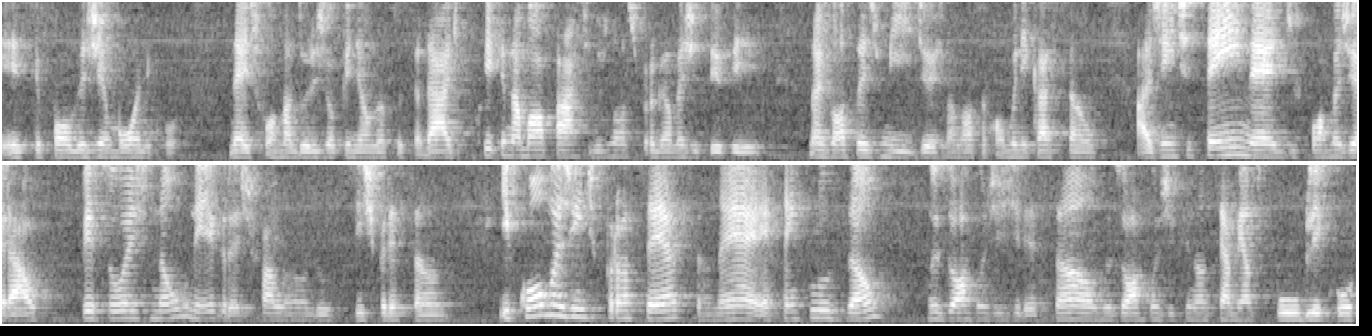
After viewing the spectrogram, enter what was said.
esse polo hegemônico né, de formadores de opinião na sociedade, por que, que na maior parte dos nossos programas de TV, nas nossas mídias, na nossa comunicação, a gente tem, né, de forma geral, pessoas não negras falando, se expressando. E como a gente processa né, essa inclusão nos órgãos de direção, nos órgãos de financiamento público,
